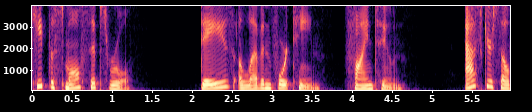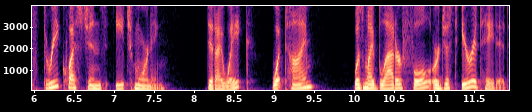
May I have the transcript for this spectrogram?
Keep the small sips rule. Days 11 14. Fine tune. Ask yourself three questions each morning Did I wake? What time? Was my bladder full or just irritated?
